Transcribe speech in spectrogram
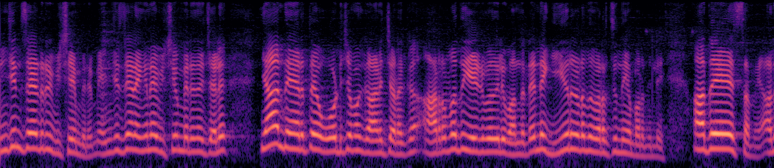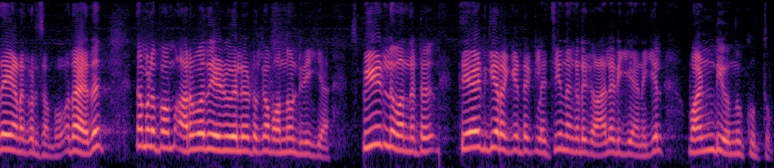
എഞ്ചിൻ സൈഡ് ഒരു വിഷയം വരും. എഞ്ചിൻ സൈഡ് എങ്ങനെ വിഷയം വരുന്നത് വെച്ചാൽ ഞാൻ നേരത്തെ ഓടിച്ചപ്പോൾ കാണിച്ച കണക്ക് അറുപത് എഴുപതിൽ വന്നിട്ട് എന്റെ ഗിയർ കിടന്ന് വിറച്ചെന്ന് ഞാൻ പറഞ്ഞില്ലേ? അതേ സമയം അതേ കണക്കൊരു സംഭവം. അതായത് നമ്മളിപ്പം അറുപത് എഴുപതിലോട്ടൊക്കെ വന്നുകൊണ്ടിരിക്കുക സ്പീഡിൽ വന്നിട്ട് തേർഡ് ഗിയർ ഒക്കെ ഇട്ട് ക്ലച്ചിൽ നിന്ന് അങ്ങോട്ട് കാലടിക്കുകയാണെങ്കിൽ വണ്ടി ഒന്ന് കുത്തും.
